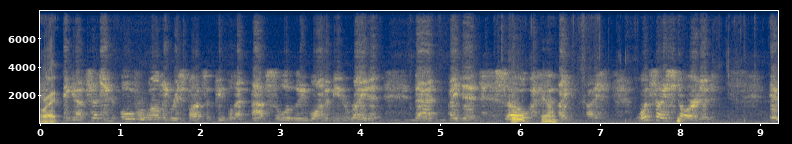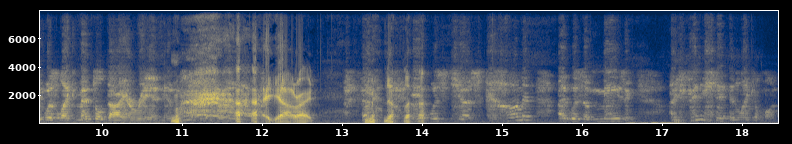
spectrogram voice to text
Right. and got such an overwhelming response of people that absolutely wanted me to write it that I did. So Cool, yeah. I, I, once I started, it was like mental diarrhea. Yeah, right. it was just coming. It was amazing. I finished it in like a month.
